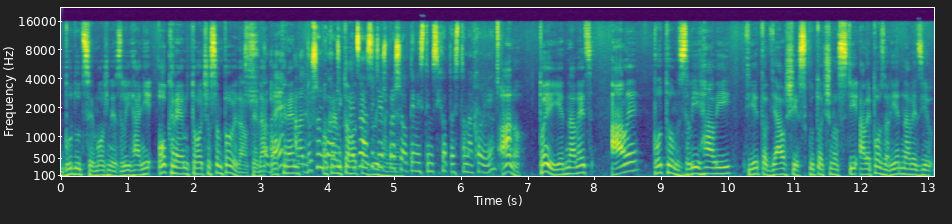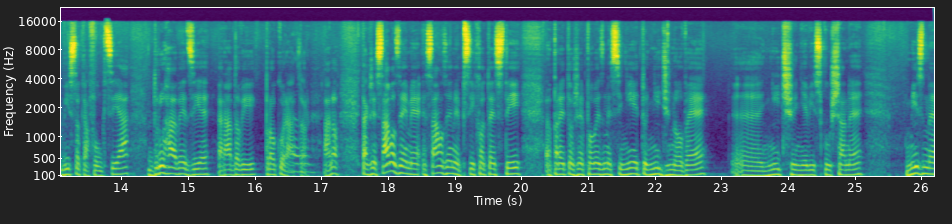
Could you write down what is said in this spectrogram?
budúce možné zlyhanie, okrem toho, čo som povedal. Teda, Dobre, okrem, ale Dušan okrem toho asi tiež prešiel tým istým psychotestom ako vy. Áno, to je jedna vec, ale potom zlyhali tieto ďalšie skutočnosti, ale pozor, jedna vec je vysoká funkcia, druhá vec je radový prokurátor. Áno, takže samozrejme, samozrejme psychotesty, pretože povedzme si, nie je to nič nové, e, nič nevyskúšané. My sme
